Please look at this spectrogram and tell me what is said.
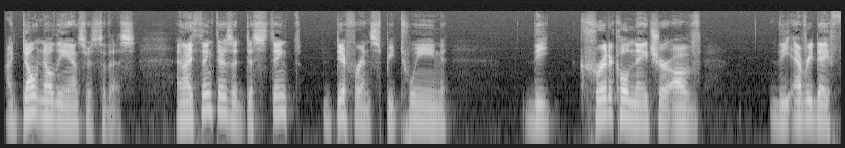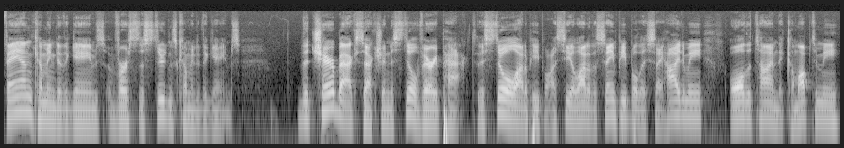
I don't know the answers to this. And I think there's a distinct difference between the critical nature of the everyday fan coming to the games versus the students coming to the games. The chairback section is still very packed. There's still a lot of people. I see a lot of the same people. They say hi to me all the time. They come up to me.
